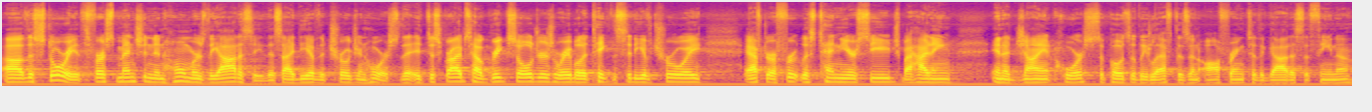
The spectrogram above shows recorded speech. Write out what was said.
uh, the story. It's first mentioned in Homer's The Odyssey, this idea of the Trojan horse. It describes how Greek soldiers were able to take the city of Troy after a fruitless 10 year siege by hiding in a giant horse, supposedly left as an offering to the goddess Athena.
